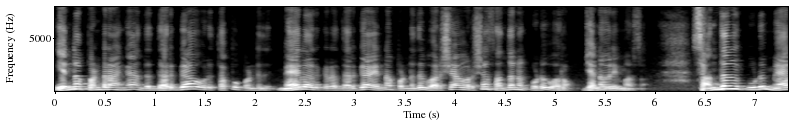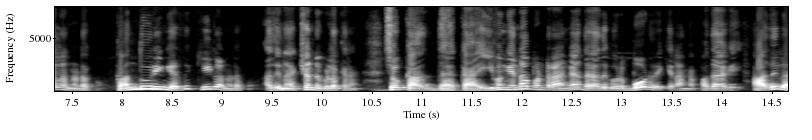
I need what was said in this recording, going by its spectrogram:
என்ன பண்ணுறாங்க அந்த தர்கா ஒரு தப்பு பண்ணுது. மேலே இருக்கிற தர்கா என்ன பண்ணுது? வருஷா வருஷம் சந்தனக்கூடு வரும் ஜனவரி மாதம் சந்தனக்கூடு மேலே நடக்கும். கந்தூரிங்கிறது கீழே நடக்கும். அது நான் ஆக்சுவல் விளக்குறேன். ஸோ க த- க இவங்க என்ன பண்ணுறாங்க அந்த அதுக்கு ஒரு போர்டு வைக்கிறாங்க பதாகை. அதில்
